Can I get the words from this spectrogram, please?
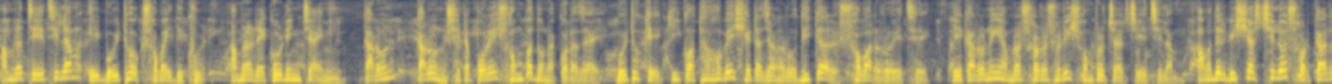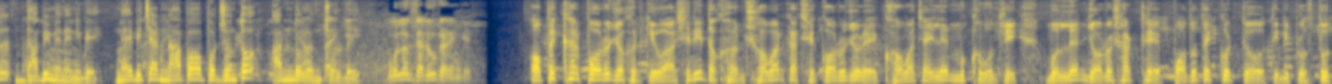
আমরা চেয়েছিলাম এই বৈঠক সবাই দেখুক। আমরা রেকর্ডিং চাইনি। কারণ কারণ সেটা পরে সম্পাদনা করা যায়। বৈঠকে কি কথা হবে সেটা জানার অধিকার সবার রয়েছে। এ কারণেই আমরা সরাসরি সম্প্রচার চেয়েছিলাম। আমাদের বিশ্বাস ছিল সরকার দাবি মেনে নিবে। ন্যায় বিচার না পাওয়া পর্যন্ত আন্দোলন চলবে। অপেক্ষার পরও যখন কেউ আসেনি, তখন সবার কাছে করজোরে ক্ষমা চাইলেন মুখ্যমন্ত্রী। বললেন, জনস্বার্থে পদত্যাগ করতেও তিনি প্রস্তুত।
